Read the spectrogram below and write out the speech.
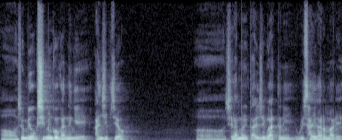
어, 저 미국 시민권 갖는 게 안 쉽지요? 어, 지난번에 딸 집에 갔더니 우리 사이가 하는 말이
